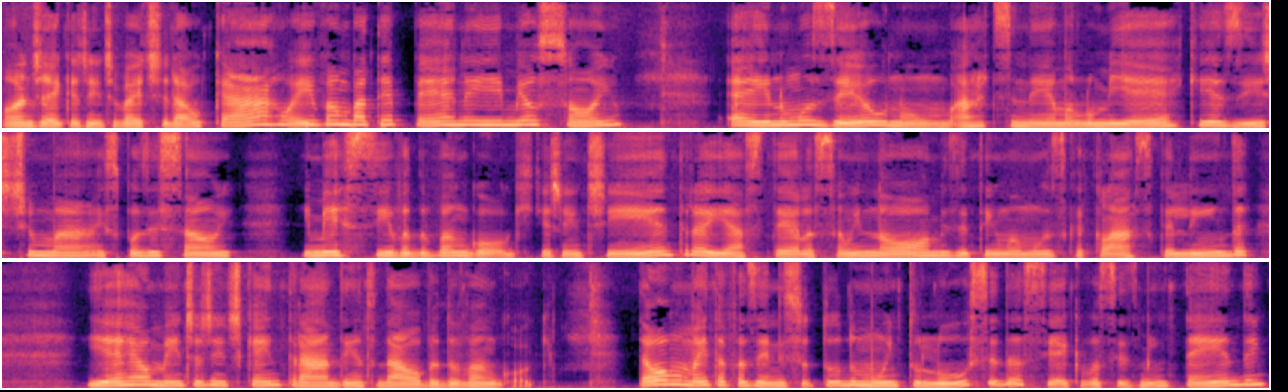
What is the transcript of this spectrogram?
onde é que a gente vai tirar o carro, aí vamos bater perna e meu sonho é ir no museu, no Arte Cinema Lumière, que existe uma exposição imersiva do Van Gogh, que a gente entra e as telas são enormes e tem uma música clássica linda, e é realmente a gente quer entrar dentro da obra do Van Gogh. Então a mamãe está fazendo isso tudo muito lúcida, se é que vocês me entendem.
